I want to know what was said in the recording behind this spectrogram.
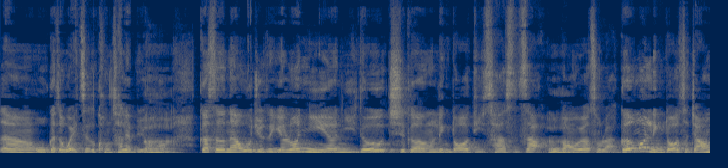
嗯，我搿只位置是空出来比较好。搿时候呢，我就是一六年个年头去跟领导提出辞职，我讲我要做了。搿辰光领导实际上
